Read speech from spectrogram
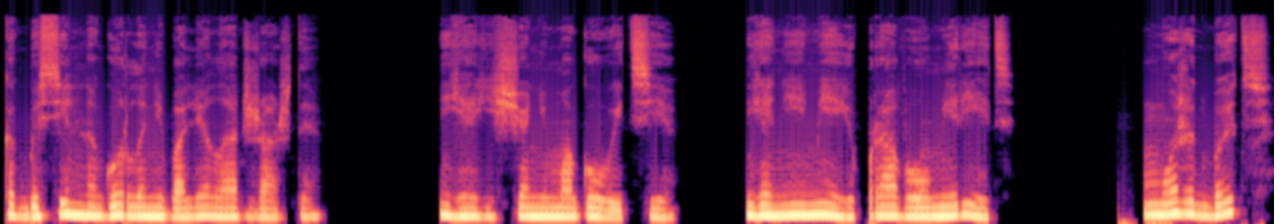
как бы сильно горло не болело от жажды. Я еще не могу уйти. Я не имею права умереть. Может быть,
